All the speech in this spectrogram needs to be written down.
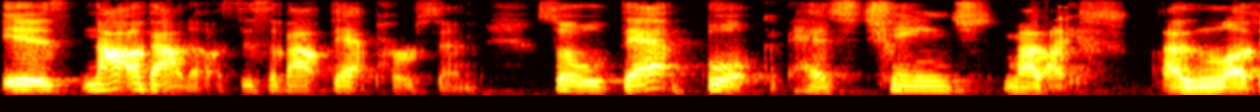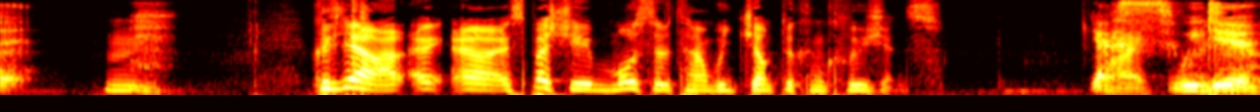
is not about us. It's about that person. So that book has changed my life. I love it. Because yeah, uh, especially most of the time we jump to conclusions. Yes, we do.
